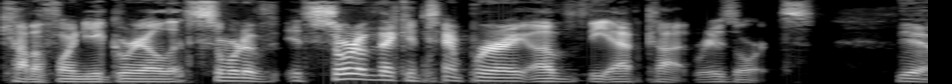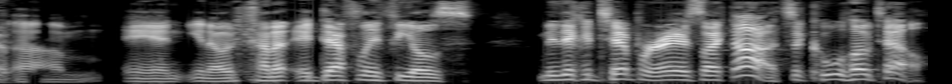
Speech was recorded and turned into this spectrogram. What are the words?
California Grill, it's sort of it's sort of the contemporary of the Epcot resorts. Yeah. Um, and you know, it kind of it definitely feels. I mean, the contemporary is like, oh, it's a cool hotel.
